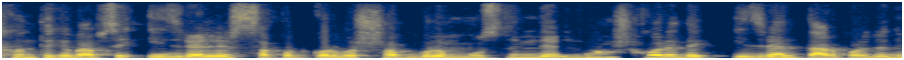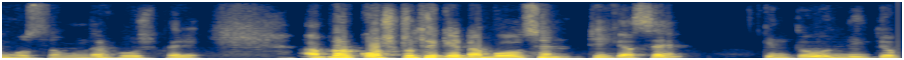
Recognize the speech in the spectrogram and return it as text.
এখন থেকে ভাবছি ইসরায়েলের সাপোর্ট করব। সবগুলো মুসলিম দেশ ধ্বংস করে দেখ, ইসরায়েল, তারপরে যদি মুসলিমদের হুশ ফেরে। আপনার কষ্ট থেকে এটা বলছেন, ঠিক আছে। কিন্তু দ্বিতীয়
